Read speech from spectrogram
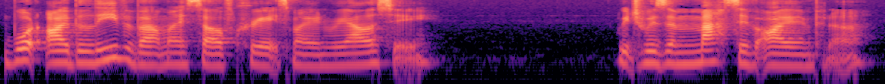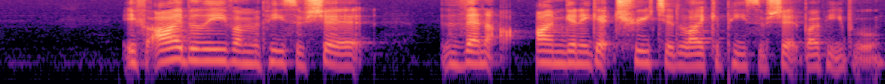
what I believe about myself creates my own reality, which was a massive eye opener. If I believe I'm a piece of shit, then I'm going to get treated like a piece of shit by people.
